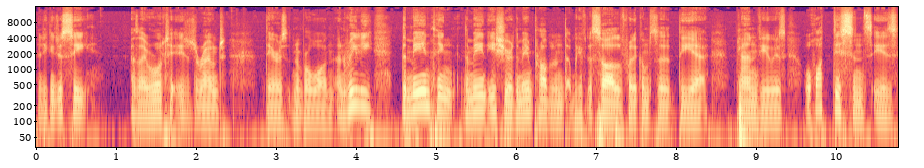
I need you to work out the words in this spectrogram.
and you can just see as I rotate it around there's number one and really the main thing the main issue the main problem that we have to solve when it comes to the uh, plan view is well what distance is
